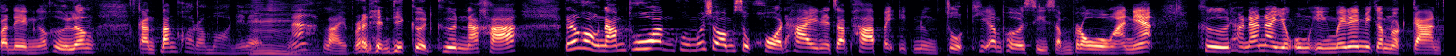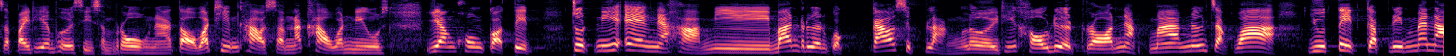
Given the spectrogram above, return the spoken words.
ประเด็นก็คือเรื่องการตั้งคอรมอนี่แหละอืมนะหลายประเด็นที่เกิดขึ้นนะคะ เรื่องของน้ำท่วมคุณผู้ชมสุขโขทัยเนี่ยจะพาไปอีกหนึ่งจุดที่อำเภอศรีสำโรง อันเนี้ยคือทางด้านนายกองค์อิงไม่ได้มีกำหนดการจะไปที่อำเภอศรีสำโรงนะแต่ว่าทีมข่าวสำนักข่าววันนิวส์ยังคงเกาะติดจุดนี้เองเนี่ยค่ะมีบ้านเรือนกว่า 90 หลังเลยที่เขาเดือดร้อนหนักมาก เนื่องจากว่าอยู่ติดกับริมแม่น้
